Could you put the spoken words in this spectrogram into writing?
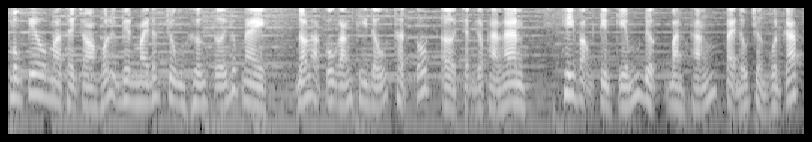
Mục tiêu mà thầy trò huấn luyện viên Mai Đức Chung hướng tới lúc này đó là cố gắng thi đấu thật tốt ở trận gặp Hà Lan, hy vọng tìm kiếm được bàn thắng tại đấu trường World Cup.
